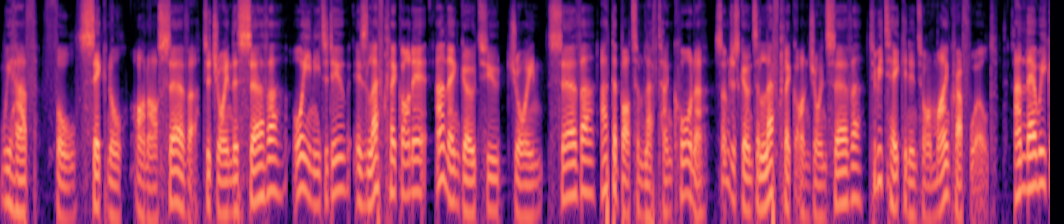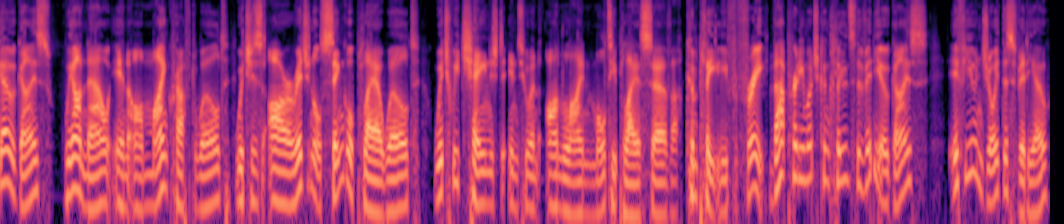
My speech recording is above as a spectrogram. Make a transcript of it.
we have full signal on our server. To join this server, all you need to do is left click on it and then go to join server at the bottom left hand corner. So I'm just going to left click on join server to be taken into our Minecraft world. And there we go guys, we are now in our Minecraft world, which is our original single player world, which we changed into an online multiplayer server, completely for free. That pretty much concludes the video guys. If you enjoyed this video,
